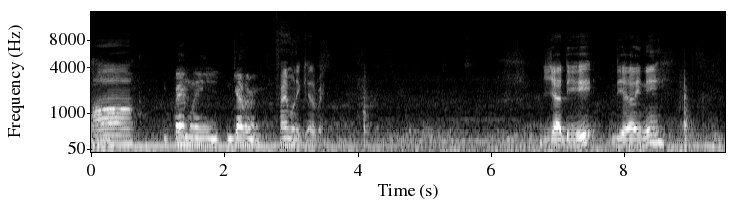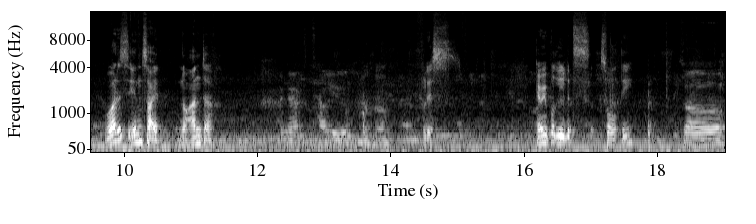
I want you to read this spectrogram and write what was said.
Ah, family gathering. family gathering. Jadi dia ini what is inside? No under. I'm going to tell you. Uh-huh. Please. Can we put a little bit salty? So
